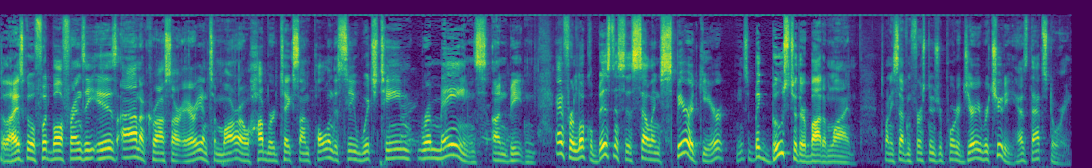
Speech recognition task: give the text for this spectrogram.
So the high school football frenzy is on across our area, and tomorrow Hubbard takes on Poland to see which team remains unbeaten. And for local businesses selling spirit gear means a big boost to their bottom line. 27 First News reporter Gerry Ricciutti has that story.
